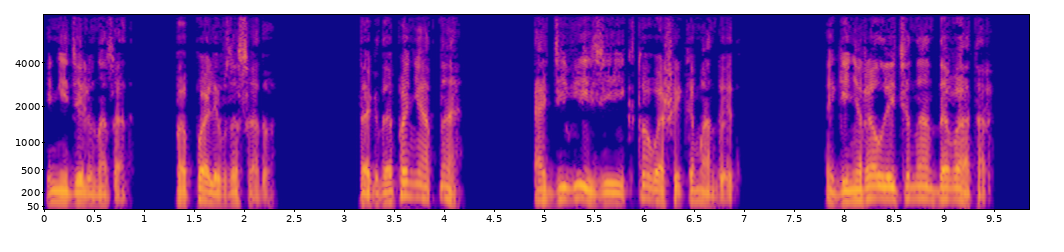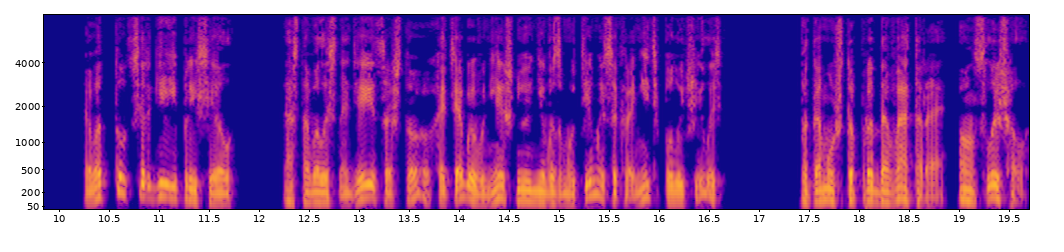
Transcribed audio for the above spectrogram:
неделю назад. Попали в засаду. Тогда понятно. А дивизии кто вашей командует? Генерал-лейтенант Даватор. Вот тут Сергей и присел. Оставалось надеяться, что хотя бы внешнюю невозмутимость сохранить получилось, потому что про Даватора он слышал.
